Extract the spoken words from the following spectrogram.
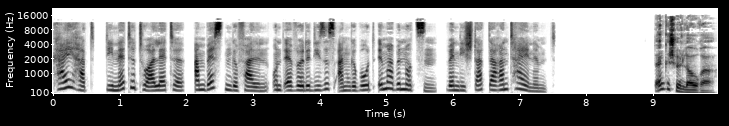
Kai hat die nette Toilette am besten gefallen und er würde dieses Angebot immer benutzen, wenn die Stadt daran teilnimmt. Dankeschön, Laura.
